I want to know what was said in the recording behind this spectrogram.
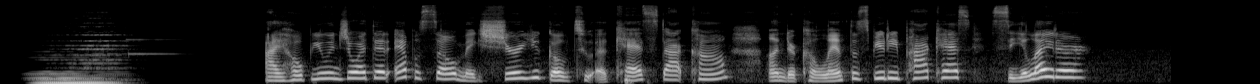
I hope you enjoyed that episode. Make sure you go to acast.com under Calanthus Beauty Podcast. See you later.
